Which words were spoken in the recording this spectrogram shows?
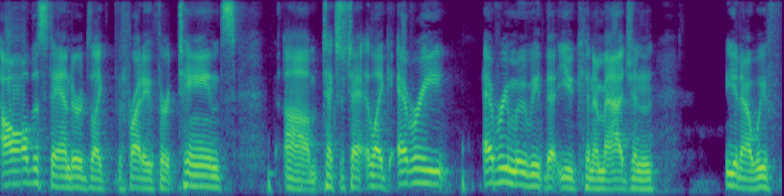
all the standards, like the Friday the Thirteenth, um, Texas, Chain- like every every movie that you can imagine. You know, we've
